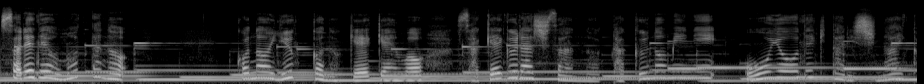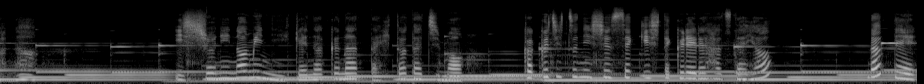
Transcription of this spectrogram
それで思ったの。このゆっこの経験を酒暮らしさんの宅飲みに応用できたりしないかな。一緒に飲みに行けなくなった人たちも確実に出席してくれるはずだよ。だって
